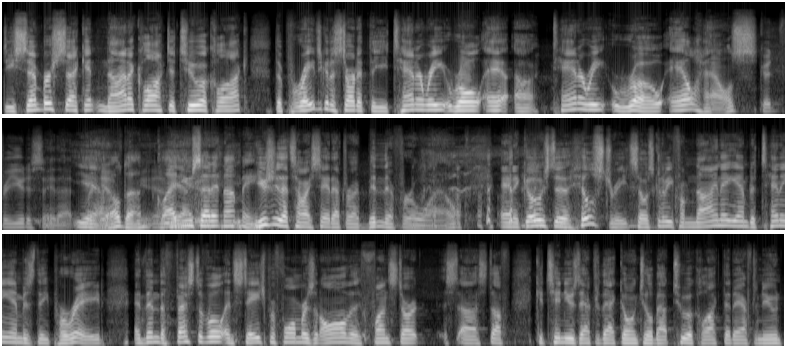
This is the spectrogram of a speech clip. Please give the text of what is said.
December 2nd, 9 o'clock to 2 o'clock. The parade's going to start at the Tannery Roll, uh, Tannery Row Ale House. Good for you to say that. Yeah. Well done. Glad Yeah. you said it, not me. Usually that's how I say it after I've been there for a while. and it goes to Hill Street. So it's going to be from 9 a.m. to 10 a.m. is the parade. And then the festival and stage performers and all the fun start uh, stuff continues after that, going till about 2 o'clock that afternoon.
